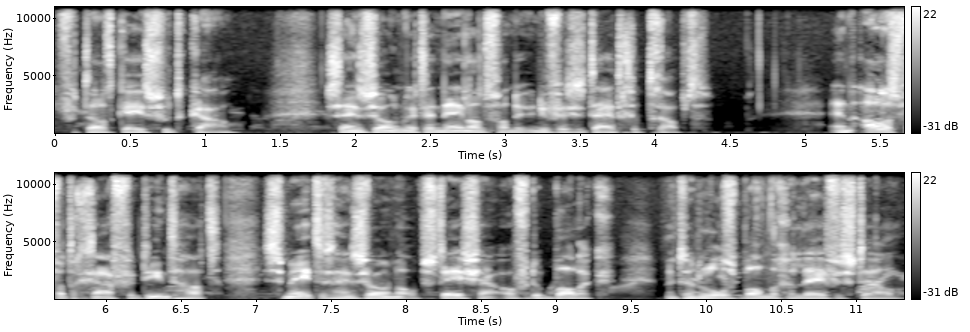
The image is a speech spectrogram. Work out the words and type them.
vertelt Kees Soetekau. Zijn zoon werd in Nederland van de universiteit getrapt. En alles wat de graaf verdiend had, smeten zijn zonen op Stasia over de balk met hun losbandige levensstijl.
